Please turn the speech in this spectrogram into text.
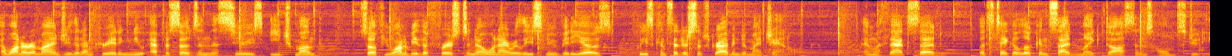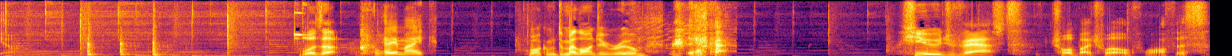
I want to remind you that I'm creating new episodes in this series each month so if you want to be the first to know when I release new videos, please consider subscribing to my channel. And with that said, let's take a look inside Mike Dawson's home studio. What's up? Hey, Mike. Welcome to my laundry room. Yeah. Huge, vast 12 by 12 office.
